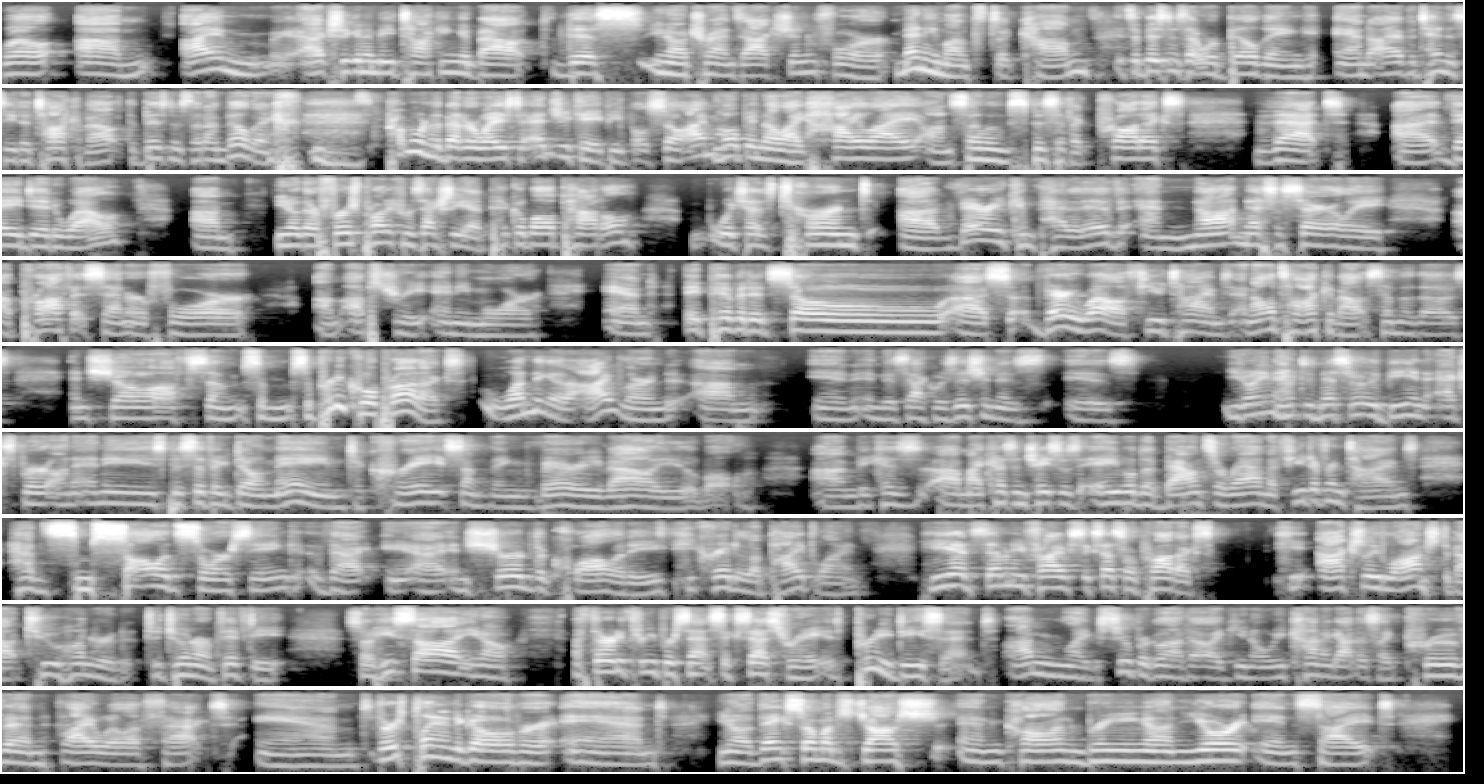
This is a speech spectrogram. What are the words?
well, um, I'm actually going to be talking about this, you know, transaction for many months to come. It's a business that we're building, and I have a tendency to talk about the business that I'm building. it's probably one of the better ways to educate people. So I'm hoping to like highlight on some specific products that uh, they did well. Um, you know, their first product was actually a pickleball paddle, which has turned uh, very competitive and not necessarily a profit center for um, Upstreet anymore. And they pivoted so, uh, so very well a few times. And I'll talk about some of those and show off some some some pretty cool products. One thing that I've learned um, in in this acquisition is is you don't even have to necessarily be an expert on any specific domain to create something very valuable um, because uh, my cousin Chase was able to bounce around a few different times, had some solid sourcing that uh, ensured the quality. He created a pipeline. He had 75 successful products. He actually launched about 200 to 250. So he saw, you know, a 33% success rate is pretty decent. I'm like super glad that like, you know, we kind of got this like proven flywheel effect and there's plenty to go over and you know, thanks so much, Josh and Colin, bringing on your insight.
